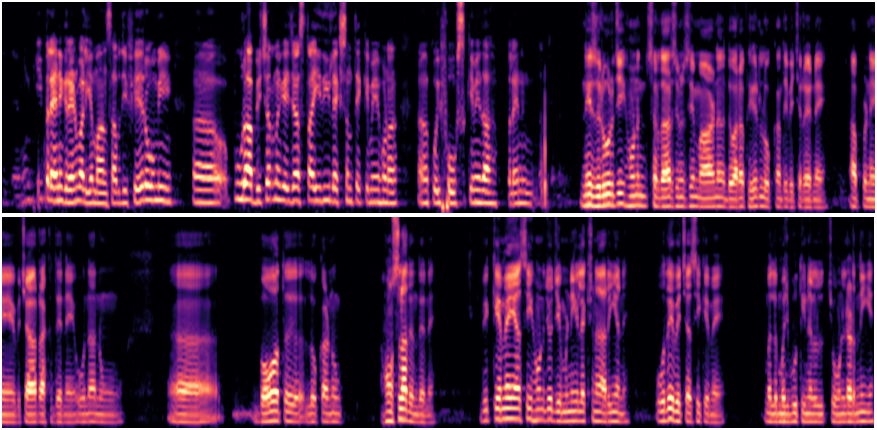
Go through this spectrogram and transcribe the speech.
ਠੀਕ ਹੈ, ਹੁਣ ਕੀ ਪਲੈਨਿੰਗ ਰਹਿਣ ਵਾਲੀ ਹੈ ਮਾਨ ਸਾਹਿਬ ਦੀ? ਫੇਰ ਉਹ ਵੀ ਪੂਰਾ ਵਿਚਰਨਗੇ ਜਾਂ 27 ਦੀ ਇਲੈਕਸ਼ਨ ਤੇ ਕਿਵੇਂ ਹੋਣਾ ਕੋਈ ਫੋਕਸ ਕਿਵੇਂ ਦਾ ਪਲੈਨਿੰਗ ਨਹੀਂ, ਜ਼ਰੂਰ ਜੀ। ਹੁਣ ਸਰਦਾਰ ਸਿਮਰ ਸਿੰਘ ਮਾਨ ਦੁਆਰਾ ਫੇਰ ਲੋਕਾਂ ਦੇ ਵਿੱਚ ਰਹੇ ਨੇ, ਆਪਣੇ ਵਿਚਾਰ ਰੱਖਦੇ ਨੇ। ਉਹਨਾਂ ਨੂੰ ਬਹੁਤ ਲੋਕਾਂ ਨੂੰ ਹੌਸਲਾ ਦਿੰਦੇ ਨੇ ਵੀ ਕਿਵੇਂ ਅਸੀਂ ਹੁਣ ਜੋ ਜਿਮਨੀ ਇਲੈਕਸ਼ਨ ਆ ਰਹੀਆਂ ਨੇ, ਉਹਦੇ ਵਿੱਚ ਅਸੀਂ ਕਿਵੇਂ ਮਤਲਬ ਮਜ਼ਬੂਤੀ ਨਾਲ ਚੋਣ ਲੜਨੀ ਹੈ।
